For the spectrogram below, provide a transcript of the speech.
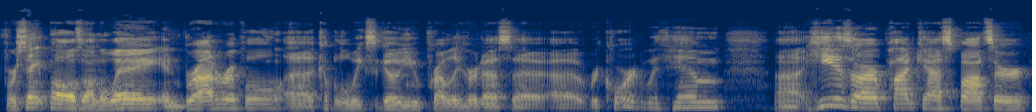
for St. Paul's on the Way in Broad Ripple. Uh, a couple of weeks ago, you probably heard us uh, uh, record with him. Uh, he is our podcast sponsor.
